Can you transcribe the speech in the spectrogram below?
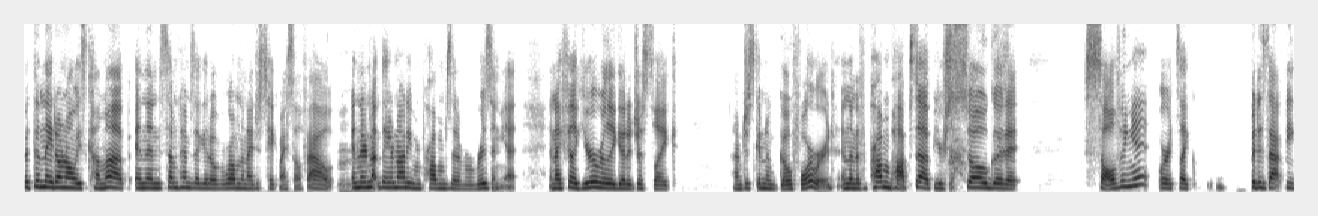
but then they don't always come up and then sometimes i get overwhelmed and i just take myself out and they're Mhm. not they're not even problems that have arisen yet and i feel like you're really good at just like i'm just gonna go forward and then if a problem pops up you're so good at solving it or it's like but is that be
